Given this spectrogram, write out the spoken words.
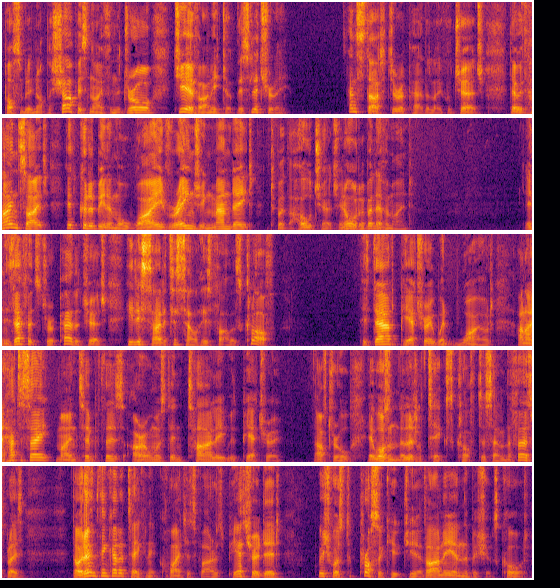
Possibly not the sharpest knife in the drawer, Giovanni took this literally and started to repair the local church, though with hindsight it could have been a more wide ranging mandate to put the whole church in order, but never mind. In his efforts to repair the church, he decided to sell his father's cloth. His dad, Pietro, went wild, and I have to say my sympathies are almost entirely with Pietro. After all, it wasn't the little tick's cloth to sell in the first place, though I don't think I'd have taken it quite as far as Pietro did, which was to prosecute Giovanni in the bishop's court.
